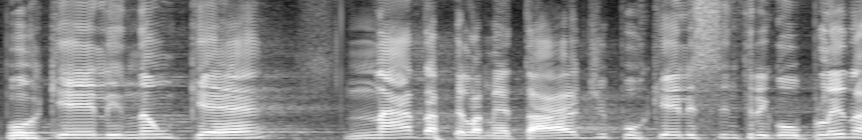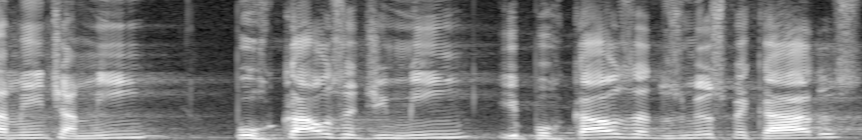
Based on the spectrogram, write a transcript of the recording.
Porque ele não quer nada pela metade, porque ele se entregou plenamente a mim, por causa de mim e por causa dos meus pecados,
